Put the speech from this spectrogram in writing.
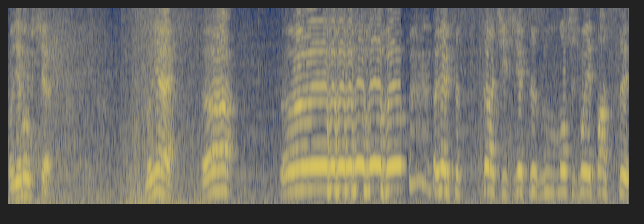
No nie mówcie. No nie. Nie chcę stracić, nie chcę zmoczyć mojej pasy.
